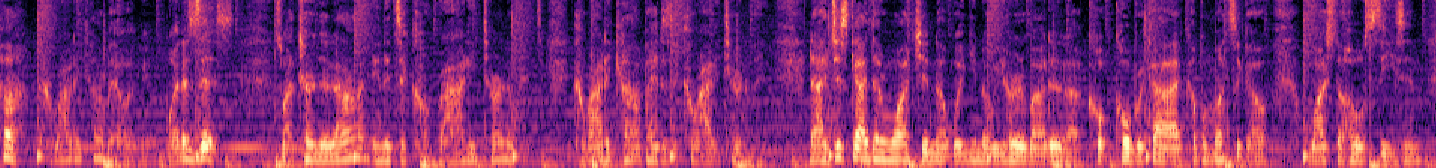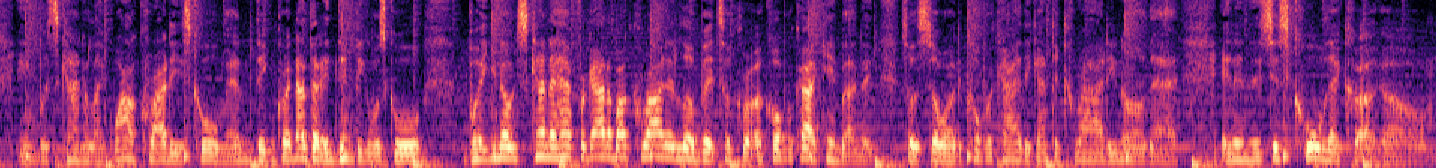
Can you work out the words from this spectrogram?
huh, karate combat. I mean, what is this? So I turned it on, and it's a karate tournament. Karate combat is a karate tournament. Now I just got done watching. Uh, you know, you heard about it, uh, Cobra Kai, a couple months ago. Watched the whole season, and was kind of like, wow, karate is cool, man. Didn't not that I didn't think it was cool, but you know, just kind of have forgot about karate a little bit till Cobra Kai came out. So so on uh, the Cobra Kai, they got the karate and all that, and then it's just cool that. Uh, um,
